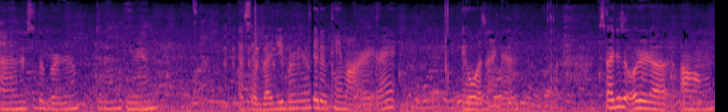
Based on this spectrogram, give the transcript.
And this is the burger that i'm eating. It's a veggie burger. Should have came out right right? It wasn't good. So i just ordered a um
